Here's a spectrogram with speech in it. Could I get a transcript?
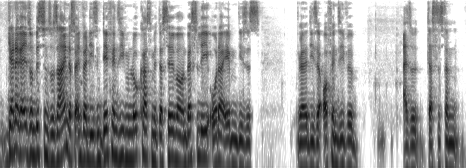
generell so ein bisschen so sein, dass du entweder diesen defensiven Look hast mit der Silver und Vesely oder eben dieses äh, diese offensive, also das ist dann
